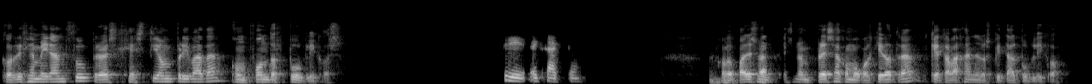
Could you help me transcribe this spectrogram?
Corrígeme, Iranzu, pero es gestión privada con fondos públicos. Sí, exacto. Con lo cual es una, empresa como cualquier otra que trabaja en el hospital público.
